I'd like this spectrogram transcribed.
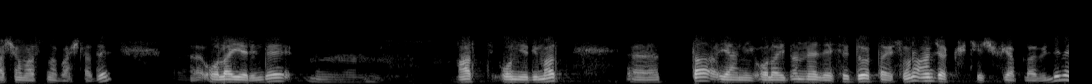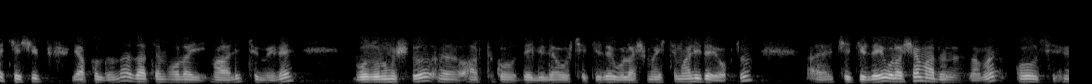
aşamasına başladı. E, olay yerinde m, Mart 17 Mart e, da yani olaydan neredeyse 4 ay sonra ancak keşif yapılabildi ve keşif yapıldığında zaten olay mali tümüyle bozulmuştu. E, Artık o delile, o çekirdeğe ulaşma ihtimali de yoktu. E, Çekirdeğe ulaşamadığınız zaman o e,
